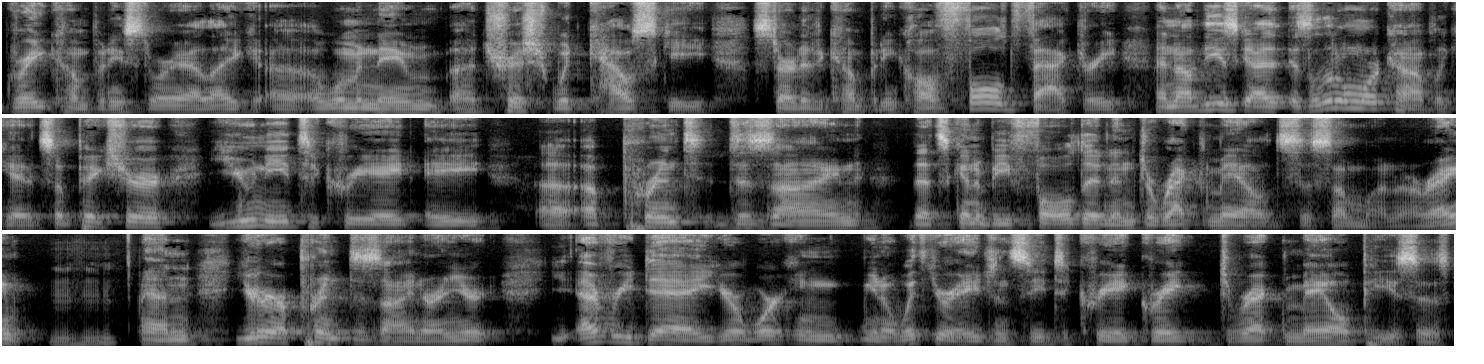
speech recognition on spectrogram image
great company story I like. A, a woman named uh, Trish Witkowski started a company called Fold Factory, and now these guys it's a little more complicated. So picture you need to create a uh, a print design that's going to be folded and direct mailed to someone. All right? and you're a print designer, and you're every day you're working, you know, with your agency to create great direct mail pieces.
